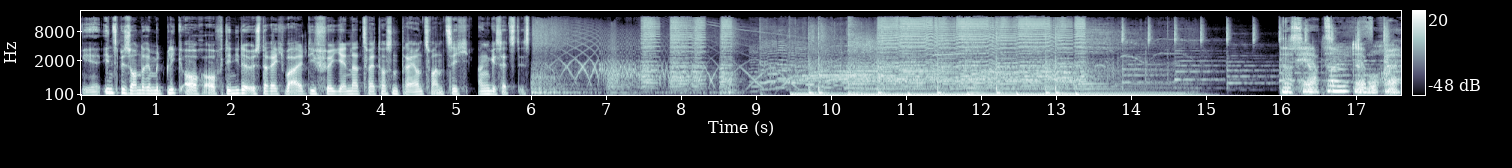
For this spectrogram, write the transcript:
insbesondere mit Blick auch auf die Niederösterreich-Wahl, die für Jänner 2023 angesetzt ist. Das Herzl der Woche.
